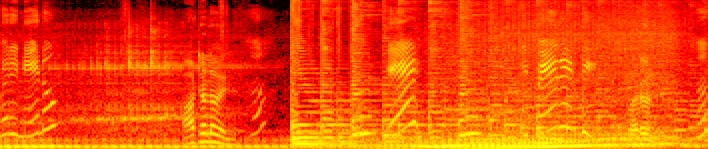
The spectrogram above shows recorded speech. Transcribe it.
మరి నేను? ఆటోలో వెళ్ళు. ఏ? నీ పేరేంటి? వరుణ్. హ?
